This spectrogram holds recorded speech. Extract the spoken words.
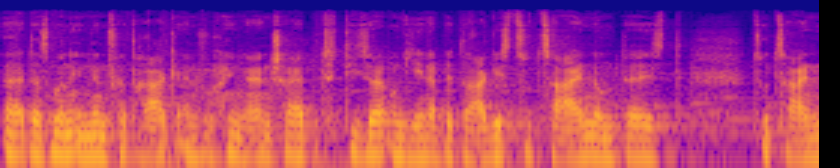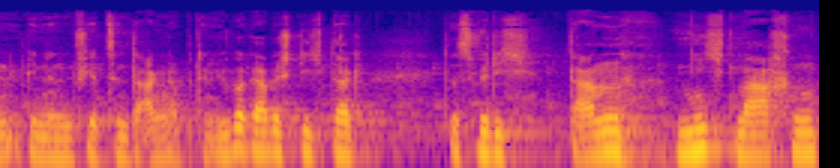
äh, dass man in den Vertrag einfach hineinschreibt, dieser und jener Betrag ist zu zahlen und der ist zu zahlen binnen 14 Tagen ab dem Übergabestichtag. Das würde ich dann nicht machen,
